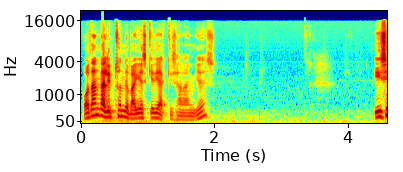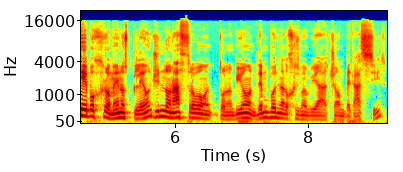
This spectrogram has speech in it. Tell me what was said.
όταν καλύπτονται πάγιες και διαρκείς ανάγκες, είσαι υποχρεωμένος πλέον και τον άνθρωπο τον οποίο δεν μπορεί να το χρησιμοποιήσει να τον πετάσεις,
